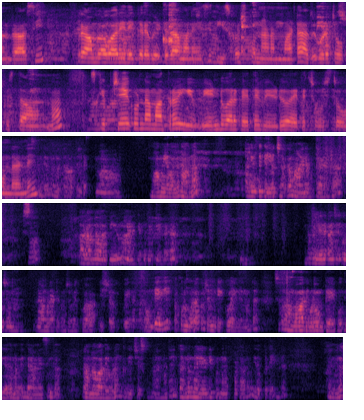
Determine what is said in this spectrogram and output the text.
అని రాసి రాములవారి దగ్గర పెడదామనేసి తీసుకొచ్చుకున్నాను అనమాట అవి కూడా చూపిస్తూ ఉన్నాను స్కిప్ చేయకుండా మాత్రం ఈ ఎండ్ వరకు అయితే వీడియో అయితే చూస్తూ ఉండండి. మామయ్య వాళ్ళ నాన్న అయోధ్యకి వెళ్ళొచ్చాక మా ఆయన పుట్టాడట సో ఆ రామవారి పేరు మా ఆయన ఆయనకి పెట్టాడట ఇంకా పెళ్ళైన కానీ కొంచెం రాముడు అంటే కొంచెం ఎక్కువ ఇష్టం ఎక్కువైందన్నమాట ఉండేది. అప్పుడు కూడా కొంచెం ఎక్కువ అయింది అనమాట సో రామవాది కూడా ఉంటే అయిపోతుంది కదా మన దగ్గర అనేసి ఇంకా రామవాది కూడా ఇంకా తెచ్చేసుకున్నాను అనమాట ఇంకా అన్నీ లేండి ఇప్పుడు మనకు ఇది ఒకటే ఇంకా. ఫైనల్గా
